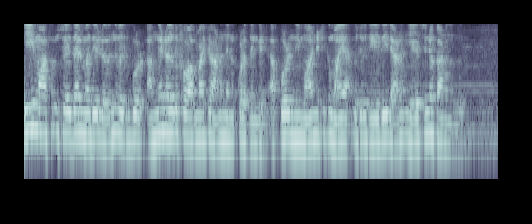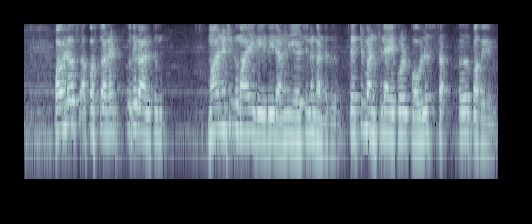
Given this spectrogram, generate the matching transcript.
ഈ മാസം ചെയ്താൽ മതിയല്ലോ എന്ന് വരുമ്പോൾ അങ്ങനെ ഒരു ഫോർമാറ്റ് ആണ് നിനക്കുള്ളതെങ്കിൽ അപ്പോൾ നീ മാനുഷികമായ ഒരു രീതിയിലാണ് യേശുവിനെ കാണുന്നത്. പൗലോസ് അപ്പസ്തോലൻ ഒരു കാലത്തും മാനുഷികമായ രീതിയിലാണ് യേശുവിനെ കണ്ടത്. തെറ്റ് മനസ്സിലായപ്പോൾ പൗലോസ് പറയും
